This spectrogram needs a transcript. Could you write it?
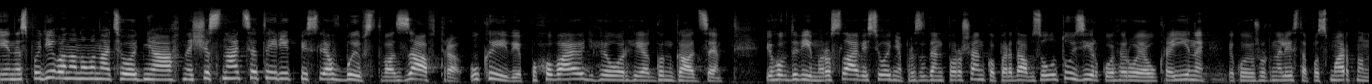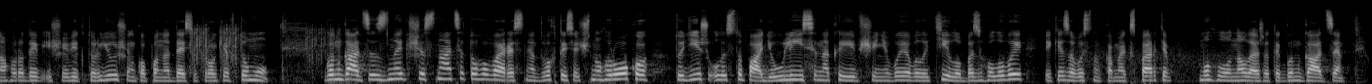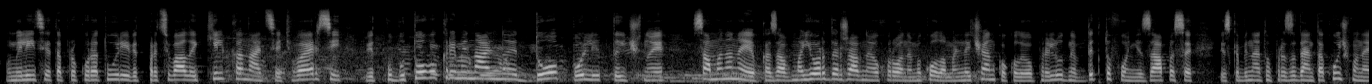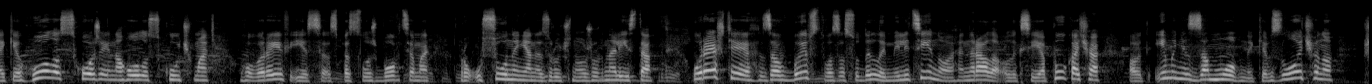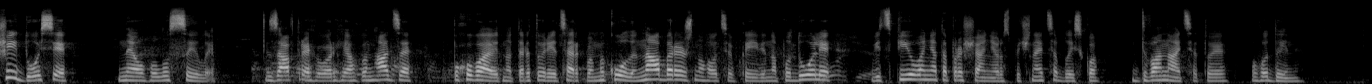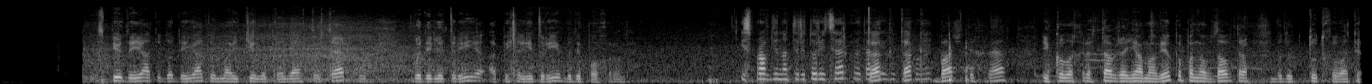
І несподівана новина цього дня. На 16-й рік після вбивства завтра у Києві поховають Георгія Гонгадзе. Його вдові Мирославі сьогодні президент Порошенко передав золоту зірку Героя України, якою журналіста посмертно нагородив іще Віктор Ющенко понад 10 років тому. Гонгадзе зник 16 вересня 2000 року. Тоді ж у листопаді у лісі на Київщині виявили тіло без голови, яке за висновками експертів могло належати Гонгадзе. У міліції та прокуратурі відпрацювали кільканадцять версій від побутово-кримінальної до політичної. Саме на неї вказав майор державної охорони Микола Мельниченко, коли оприлюднив диктофонні записи із кабінету президента Кучма, на який голос схожий на голос Кучми говорив із спецслужбовцями про усунення незручного журналіста. Урешті за вбивство засудили міліційного генерала Олексія Пукача. А от імені замовників злочину ще й досі не оголосили. Завтра Георгія Гонгадзе поховають на території церкви Миколи Набережного. Це в Києві на Подолі. Відспівування та прощання розпочнеться близько 12-ї години. З пів дев'ятої до дев'ятої мають тіло привезти в церкву, буде літургія, а після літургії буде похорон. І справді на території церкви так, Так, так, бачите хрест. І коло хреста вже яма викопана, завтра будуть тут ховати.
